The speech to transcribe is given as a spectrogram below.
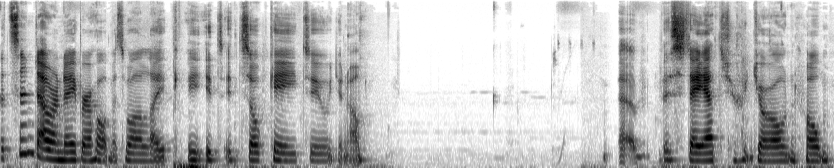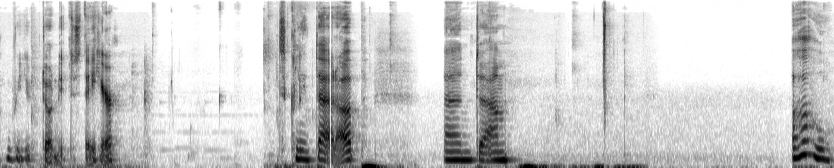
Let's send our neighbor home as well. Like it's it's okay to you know. Uh, stay at your own home. You don't need to stay here. Let's clean that up, and um. Oh,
